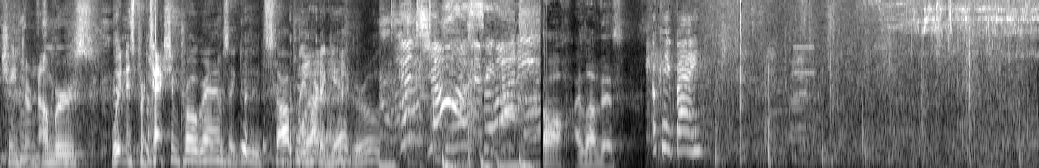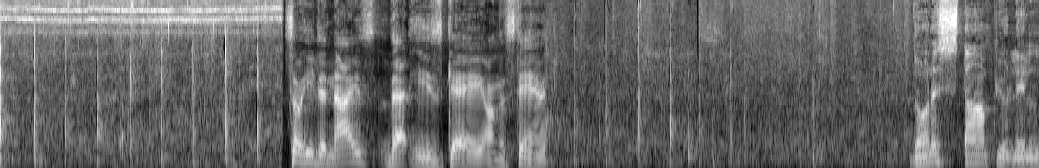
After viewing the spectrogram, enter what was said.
Change their numbers, witness protection programs. Like, dude, stop playing hard to get, girls. Good job, everybody. Oh, I love this. Okay, bye. So he denies that he's gay on the stand. Don't stomp your little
